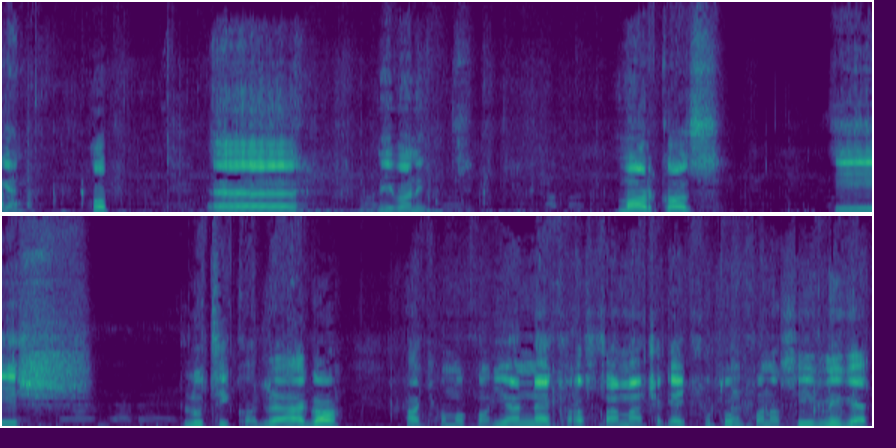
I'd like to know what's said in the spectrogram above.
Igen. Hopp. E, mi van itt? Markaz és Lucika drága. Nagy homokon jönnek, aztán már csak egy futónk van a szígliget.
